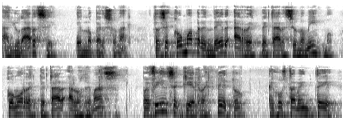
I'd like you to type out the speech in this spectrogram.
ayudarse en lo personal. Entonces, ¿cómo aprender a respetarse uno mismo? ¿Cómo respetar a los demás? Pues fíjense que el respeto es justamente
